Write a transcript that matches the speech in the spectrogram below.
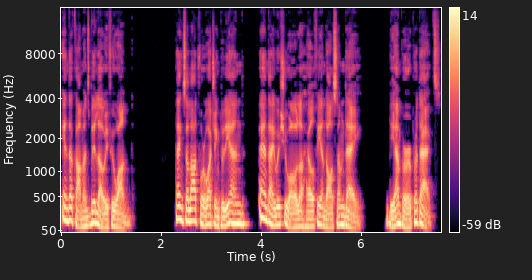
in the comments below if you want. Thanks a lot for watching to the end, and I wish you all a healthy and awesome day. The Emperor protects.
